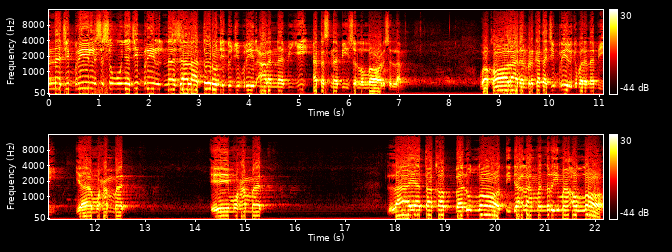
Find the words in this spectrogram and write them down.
anna Jibril sesungguhnya Jibril nazala turun itu Jibril ala Nabi atas Nabi sallallahu alaihi wasallam. Wa qala dan berkata Jibril kepada Nabi, "Ya Muhammad, eh Muhammad, la yataqabbalullah tidaklah menerima Allah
